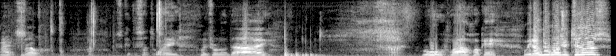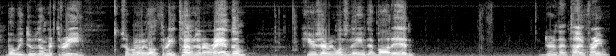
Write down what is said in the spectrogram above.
All right. So let's get this out the way. Let's roll a die. Ooh, wow, okay. We don't do ones or twos, but we do number three. So we're gonna go three times in a random. Here's everyone's name that bought in during that time frame.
